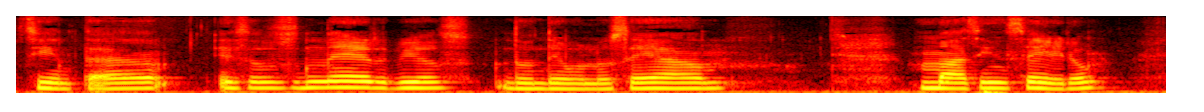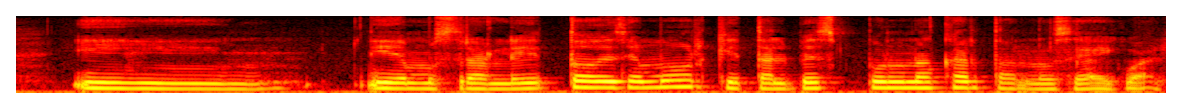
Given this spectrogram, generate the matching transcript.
sienta esos nervios donde uno sea más sincero y, y demostrarle todo ese amor que tal vez por una carta no sea igual.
